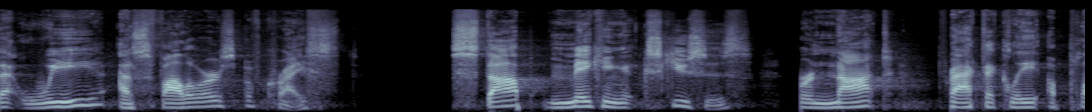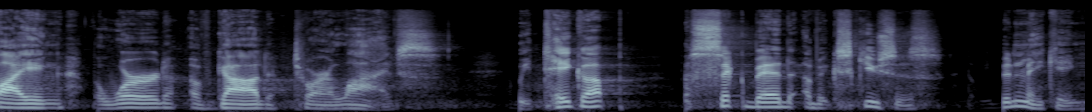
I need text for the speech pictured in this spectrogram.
that we, as followers of Christ, stop making excuses for not practically applying the Word of God to our lives. We take up the sick bed of excuses that we've been making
